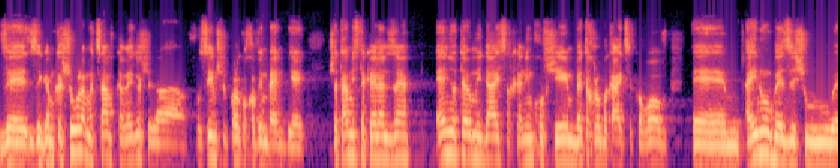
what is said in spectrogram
וזה גם קשור למצב כרגע של החוזים של כל הכוכבים ב-NBA. כשאתה מסתכל על זה, אין יותר מדי שחקנים חופשיים, בטח לא בקיץ הקרוב. אמ, היינו באיזשהו אה,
